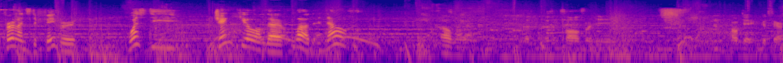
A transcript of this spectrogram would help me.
Furlan's the favor was the gen kill on the flood, and now. Oh my god. Doesn't, doesn't fall for the. Okay, good fair.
